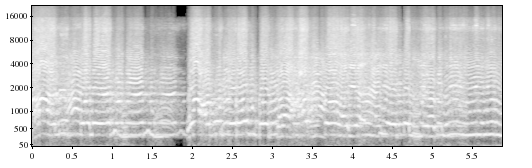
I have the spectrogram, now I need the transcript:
মালিক বলেন রাব্বাকা হাত্তা ইয়াতিয়াকাল ইয়াকিন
